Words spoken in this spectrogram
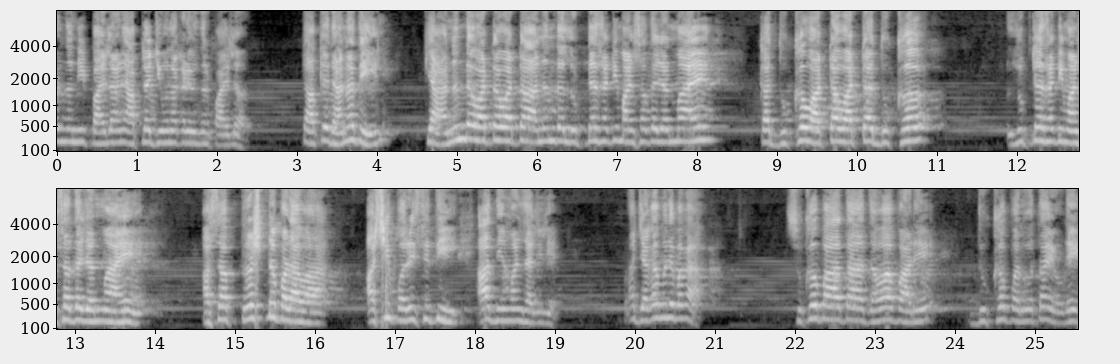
आपण जर नीट पाहिलं आणि आपल्या जीवनाकडे जर पाहिलं तर आपल्या ध्यानात येईल की आनंद वाटता वाटता आनंद लुटण्यासाठी माणसाचा जन्म आहे का दुःख वाटता वाटता दुःख लुटण्यासाठी माणसाचा जन्म आहे असा प्रश्न पडावा अशी परिस्थिती आज निर्माण झालेली आहे. जगामध्ये बघा सुख पाहता जवा पाडे दुःख पर्वता एवढे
